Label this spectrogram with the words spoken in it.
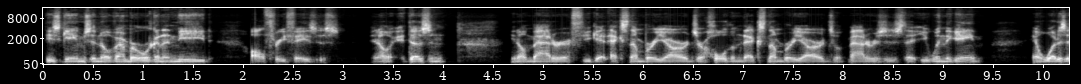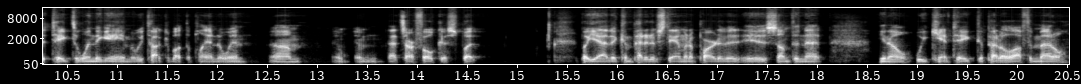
these games in November, we're going to need all three phases. You know, it doesn't you know matter if you get X number of yards or hold them to X number of yards. What matters is that you win the game. And what does it take to win the game? And we talked about the plan to win, um, and, and that's our focus. But but yeah, the competitive stamina part of it is something that you know we can't take the pedal off the metal,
